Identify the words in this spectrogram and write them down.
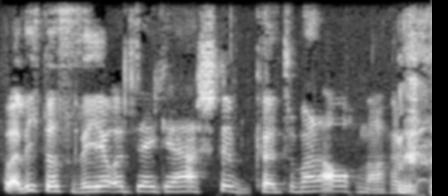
weil ich das sehe und denke, ja, stimmt, könnte man auch machen.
